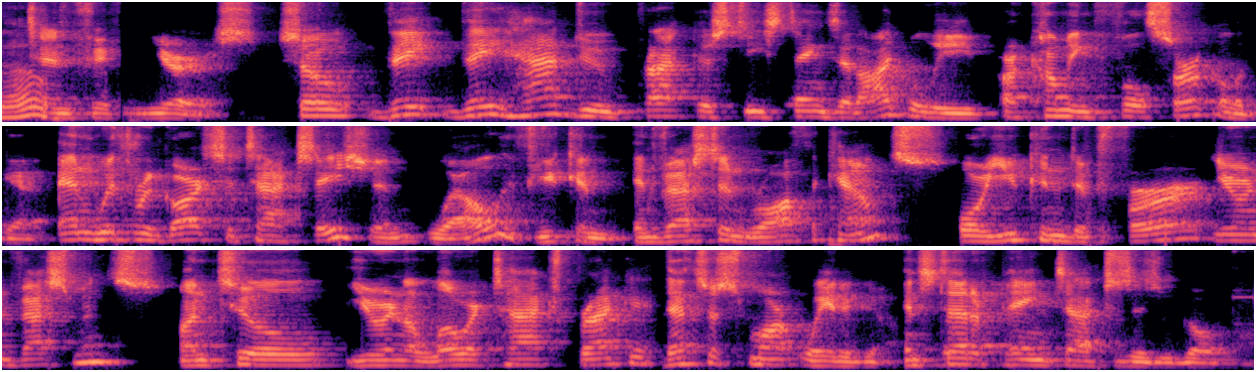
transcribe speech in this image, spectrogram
no. 10, 15 years. So they they had to practice these things that I believe are coming full circle again. And with regards to taxation, well, if you can invest in Roth accounts or you can defer your investments until you're in a lower tax bracket, that's a smart way to go instead of paying taxes as you go along.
